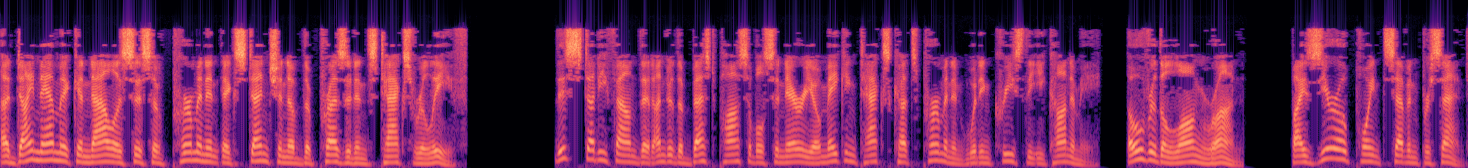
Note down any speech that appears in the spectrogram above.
A Dynamic Analysis of Permanent Extension of the President's Tax Relief. This study found that under the best possible scenario making tax cuts permanent would increase the economy, over the long run, by 0.7%.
